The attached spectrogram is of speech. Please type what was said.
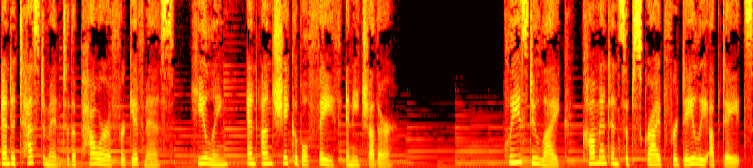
and a testament to the power of forgiveness, healing, and unshakable faith in each other. Please do like, comment and subscribe for daily updates,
